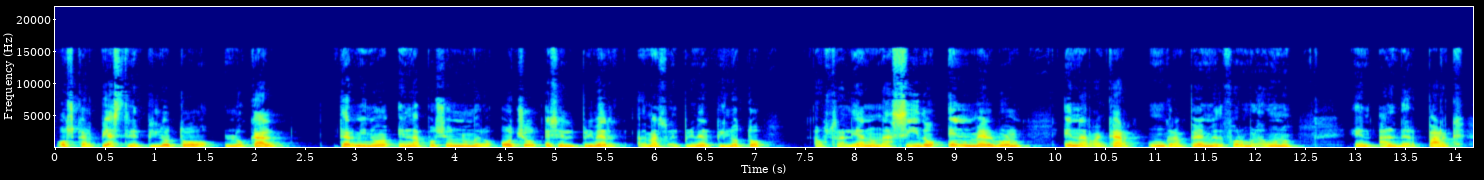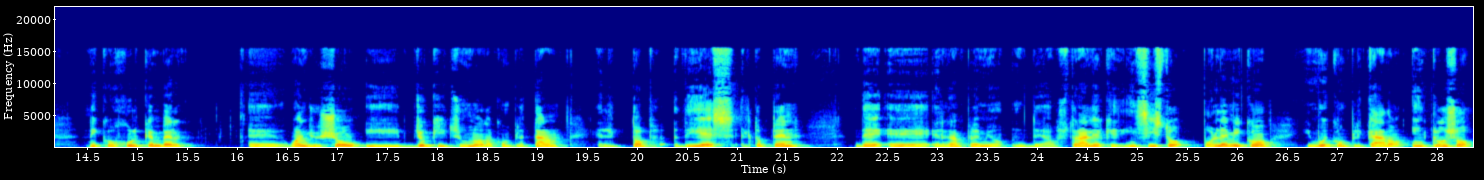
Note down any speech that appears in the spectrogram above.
Oscar Piastri, el piloto local, terminó en la posición número 8. Es el primer, además, el primer piloto australiano nacido en Melbourne en arrancar un gran premio de Fórmula 1 en Albert Park. Nico Hulkenberg, eh, Wang Yu y Yuki Tsunoda completaron el top 10, el top 10 del de, eh, Gran Premio de Australia, que insisto, polémico y muy complicado. Incluso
